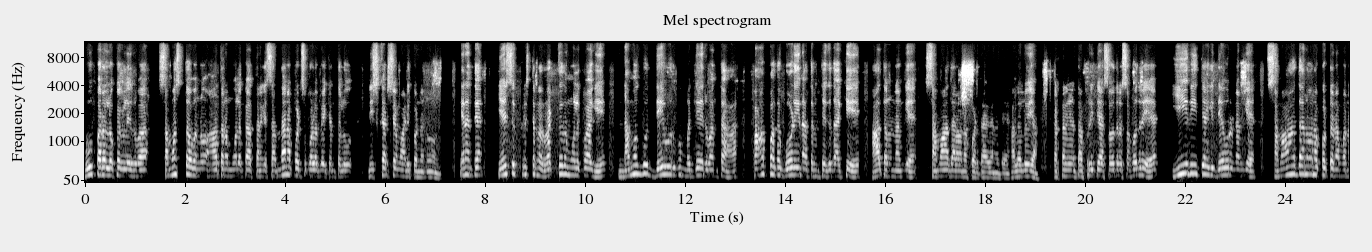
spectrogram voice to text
ಭೂಪರ ಲೋಕಗಳಿರುವ ಸಮಸ್ತವನ್ನು ಆತನ ಮೂಲಕ ತನಗೆ ಸಂಧಾನ ಪಡಿಸಿಕೊಳ್ಳಬೇಕೆಂತಲೂ ನಿಷ್ಕರ್ಷ ಮಾಡಿಕೊಂಡನು. ಏನಂತೆ? ಯೇಸು ಕ್ರಿಸ್ತನ ರಕ್ತದ ಮೂಲಕವಾಗಿ ನಮಗೂ ದೇವರಿಗೂ ಮಧ್ಯೆ ಇರುವಂತ ಪಾಪದ ಗೋಡೆಯನ್ನು ಆತನ ತೆಗೆದಾಕಿ ಆತನು ನಮ್ಗೆ ಸಮಾಧಾನವನ್ನ ಕೊಡ್ತಾ ಇದ್ದಾನಂತೆ. ಹಲಲುಯ್ಯ ಕರ್ತನಂತ ಪ್ರೀತಿಯ ಸಹೋದರ ಸಹೋದರಿ ಈ ರೀತಿಯಾಗಿ ದೇವರು ನಮ್ಗೆ ಸಮಾಧಾನವನ್ನ ಕೊಟ್ಟು ನಮ್ಮನ್ನ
